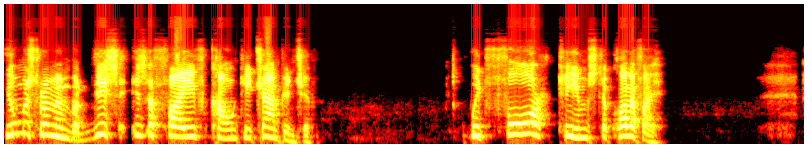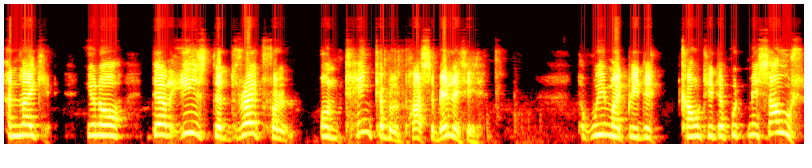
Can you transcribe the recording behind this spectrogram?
You must remember this is a five county championship with four teams to qualify. And like, you know, there is the dreadful, unthinkable possibility that we might be the county that would miss out.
